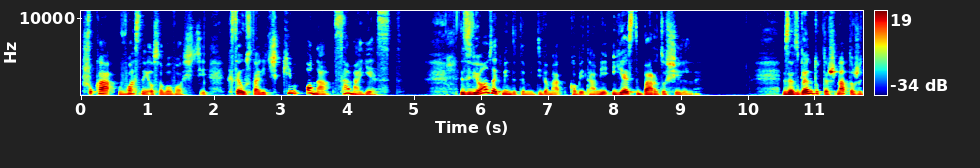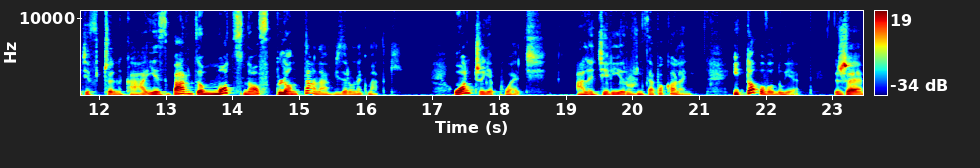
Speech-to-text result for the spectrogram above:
szuka własnej osobowości, chce ustalić, kim ona sama jest. Związek między tymi dwiema kobietami jest bardzo silny. Ze względu też na to, że dziewczynka jest bardzo mocno wplątana w wizerunek matki. Łączy je płeć, ale dzieli je różnica pokoleń. I to powoduje, że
